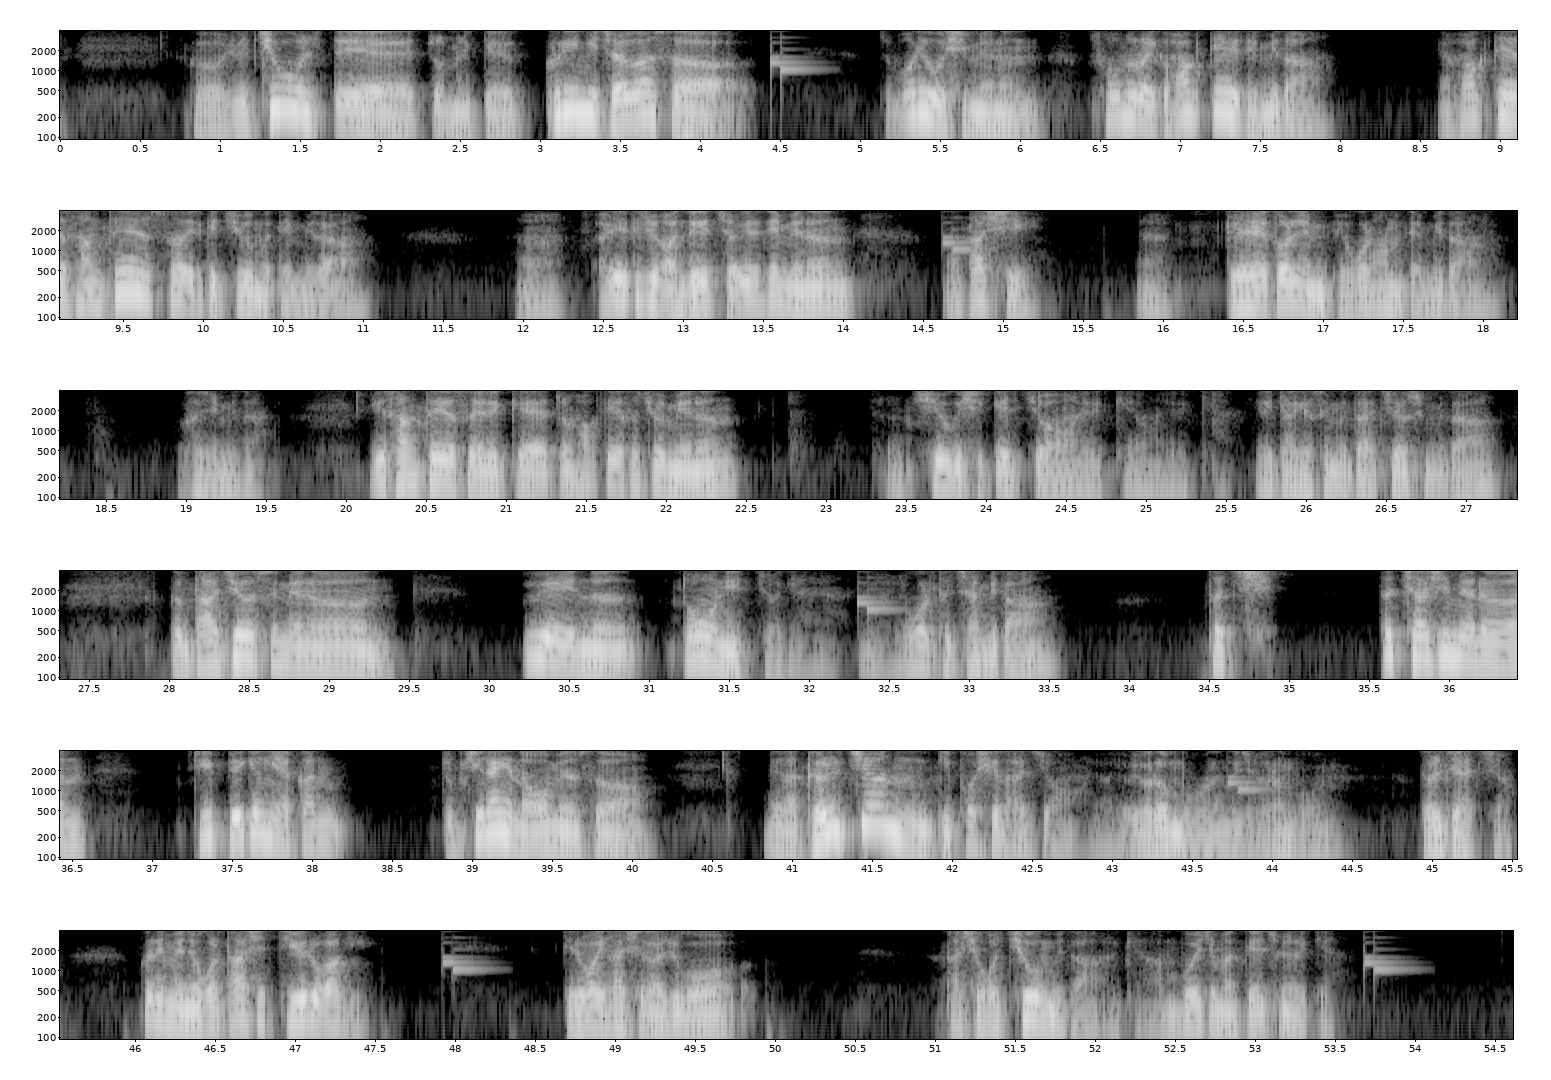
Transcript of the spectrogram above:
그 지울 때좀 이렇게 그림이 적어서 좀 어려우시면은 손으로 이렇게 확대해야 됩니다. 예, 확대한 상태에서 이렇게 지우면 됩니다. 아, 이렇게 지우면 안 되겠죠. 이래 되면은 어, 다시 예, 되돌림 벽을 하면 됩니다. 없어집니다. 이 상태에서 이렇게 좀 확대해서 지우면은 좀 지우기 쉽겠죠. 이렇게요. 이렇게. 이렇게 하겠습니다. 지웠습니다. 그럼 다 지었으면은 위에 있는 돈이 있죠. 요걸 터치합니다. 터치. 터치 하시면은 뒷 배경이 약간 좀 진하게 나오면서 내가 덜 지었는 게 표시가 나죠. 요- 요런 부분은 그죠. 요런 부분. 덜 지었죠. 그러면 요걸 다시 뒤로 가기. 뒤로 가기 하셔가지고 다시 요거 지웁니다. 이렇게 안 보이지만 대충 이렇게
